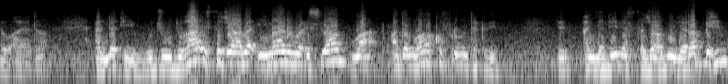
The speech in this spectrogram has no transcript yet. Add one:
لو آية التي وجودها استجابة إيمان وإسلام وعدمها كفر وتكذيب. الذين استجابوا لربهم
